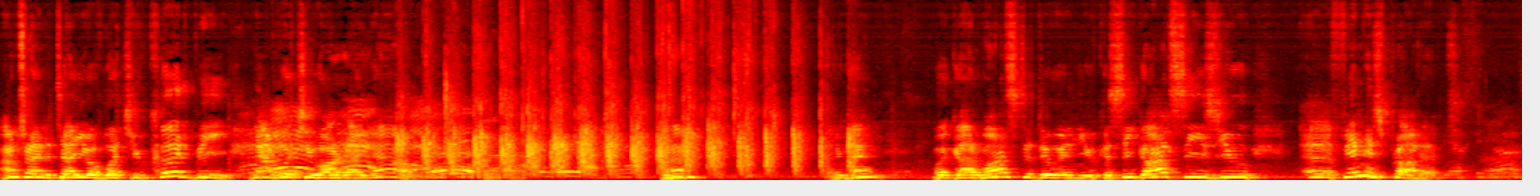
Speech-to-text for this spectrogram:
I'm trying to tell you of what you could be, not what you are right now. Amen. What God wants to do in you, because see, God sees you a finished product. Yes, he does.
